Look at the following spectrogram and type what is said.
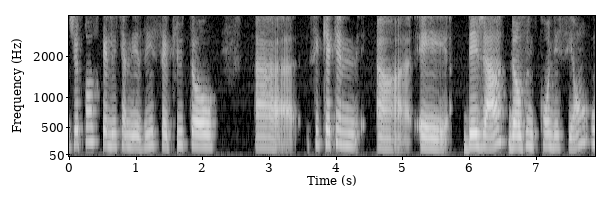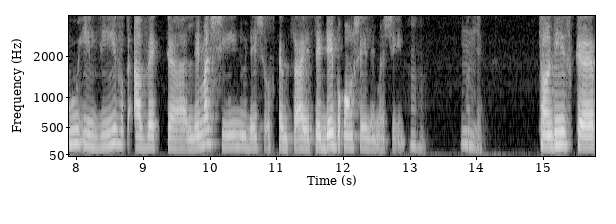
Je pense que l'euthanasie, c'est plutôt si quelqu'un est déjà dans une condition où ils vivent avec euh, les machines ou des choses comme ça et c'est débrancher les machines. Mhm. Hmm. Tandis que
